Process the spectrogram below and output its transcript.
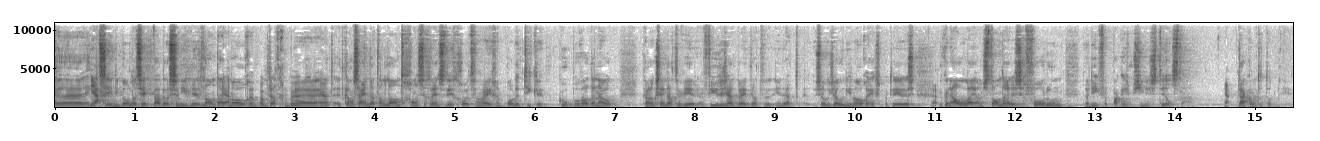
eh, iets in die bollen zit waardoor ze niet meer het land uit mogen. Ook dat gebeurt. Eh, het kan zijn dat een land gewoon zijn grenzen dichtgooit vanwege een politieke koep of wat dan ook. Het kan ook zijn dat er weer een virus uitbreekt dat we inderdaad sowieso niet mogen exporteren. Dus er kunnen allerlei omstandigheden zich voordoen dat die verpakkingsmachines stilstaan. Ja. Daar komt het op neer.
